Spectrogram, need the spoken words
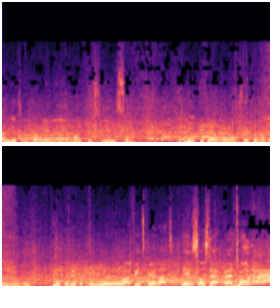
Ellie som kommer in här och Marcus Nilsson. Lite förändringar också i formationen plockar ner på... Åh! Ja, fint spelat. Nilsson släpper. Thornberg!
